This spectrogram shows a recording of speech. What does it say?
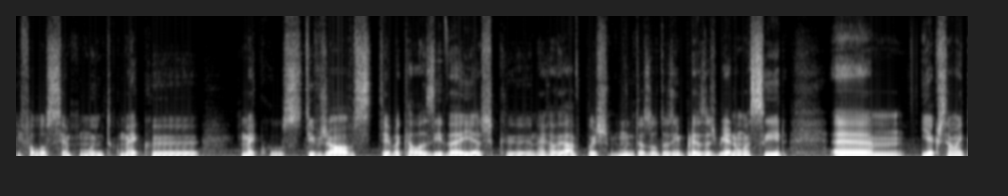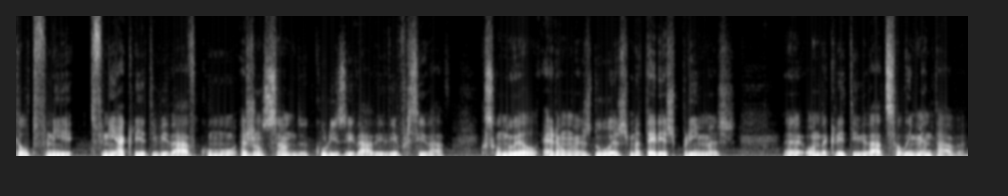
e falou-se sempre muito como é que como é que o Steve Jobs teve aquelas ideias que na realidade depois muitas outras empresas vieram a seguir Um, e a questão é que ele defini- definia a criatividade como a junção de curiosidade e diversidade que segundo ele eram as duas matérias-primas uh, onde a criatividade se alimentava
